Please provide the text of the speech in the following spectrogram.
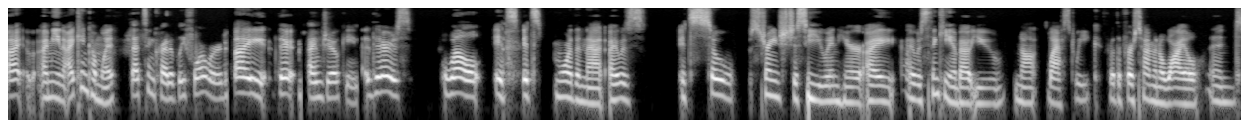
I I mean, I can come with. That's incredibly forward. I there I'm joking. there's well, it's it's more than that. I was it's so strange to see you in here. I I was thinking about you not last week for the first time in a while and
